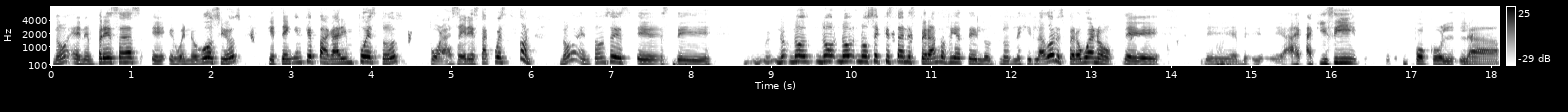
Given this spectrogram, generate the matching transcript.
¿no? En empresas eh, o en negocios que tengan que pagar impuestos por hacer esta cuestión, ¿no? Entonces, este, no, no, no, no, no sé qué están esperando, fíjate, los, legisladores, pero bueno, eh, eh, eh, aquí sí, un poco la,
